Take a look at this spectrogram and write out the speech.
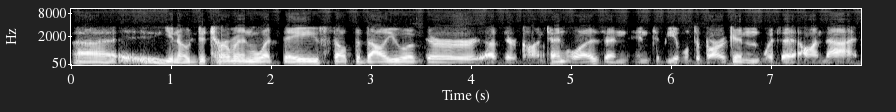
uh, you know, determine what they felt the value of their of their content was, and and to be able to bargain with it on that.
